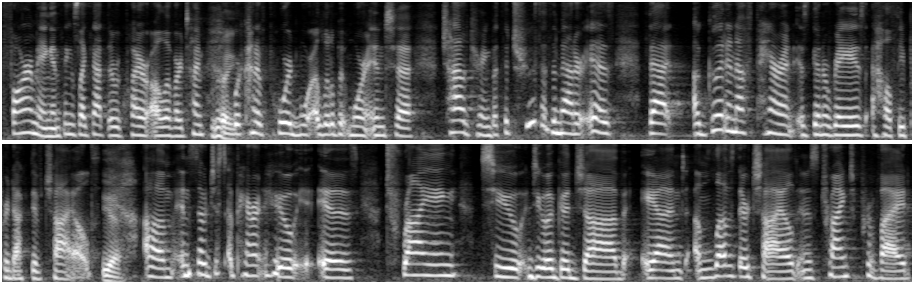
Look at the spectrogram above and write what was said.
farming and things like that that require all of our time. Right. We're kind of poured more a little bit more into child caring. But the truth of the matter is that a good enough parent is going to raise a healthy, productive child. Yeah. Um, and so just a parent who is trying to do a good job and um, loves their child and is trying to provide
